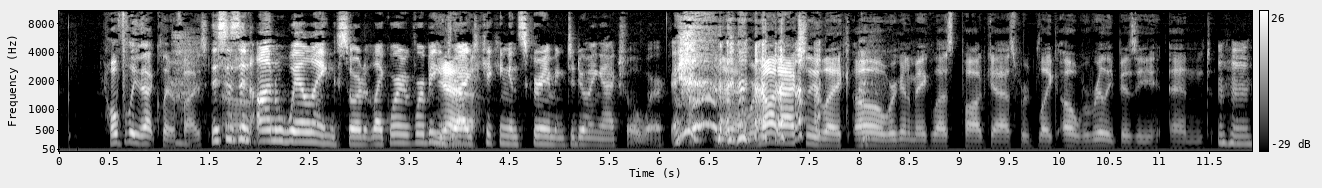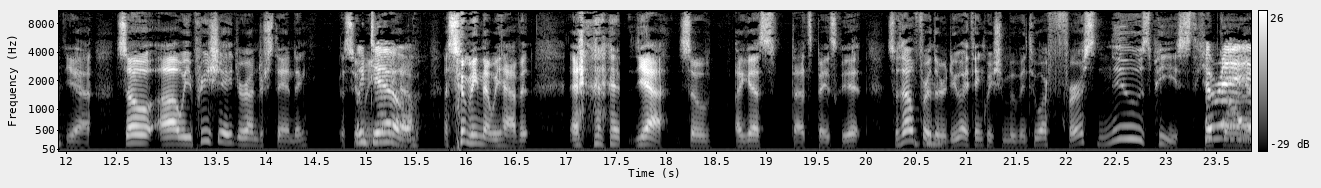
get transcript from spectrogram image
Hopefully that clarifies. This is an Um, unwilling sort of like we're we're being Yeah. dragged kicking and screaming to doing actual work. yeah, we're not actually like, oh, we're gonna make less podcasts. We're like, oh, we're really busy, and Mm-hmm. yeah. So uh, we appreciate your understanding. Assuming We That do. we have. Assuming that we have it. And, yeah. So I guess that's basically it. So without further ado, I think we should move into our first news piece. To keep going at a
